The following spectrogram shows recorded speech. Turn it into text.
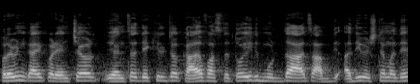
प्रवीण गायकवाड यांच्यावर यांचा देखील जो काळफ असतो तोही मुद्दा आज अधि- अधिवेशनामध्ये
